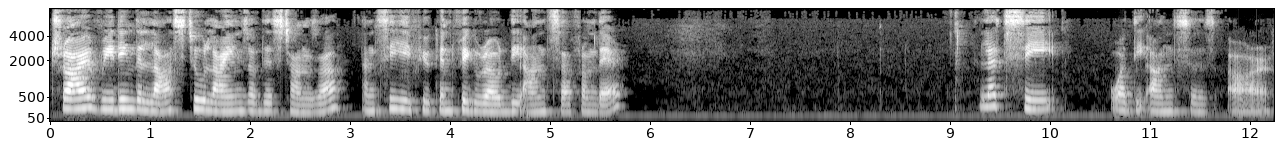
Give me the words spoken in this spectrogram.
Try reading the last two lines of this stanza and see if you can figure out the answer from there. Let's see what the answers are.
